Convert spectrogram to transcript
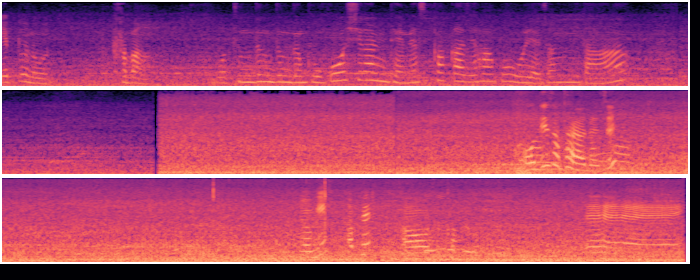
예쁜 옷, 가방 뭐 등등등등 보고 시간 되면 스파까지 하고 올 예정입니다. 어디서 타야 되지? 여기? 앞에? 아, 좋다. 에헤이.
